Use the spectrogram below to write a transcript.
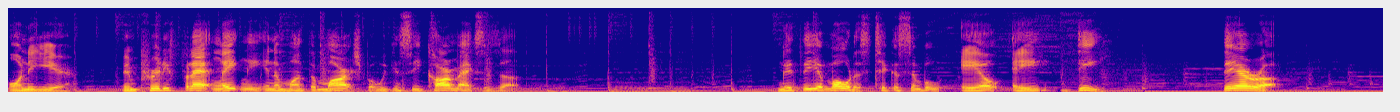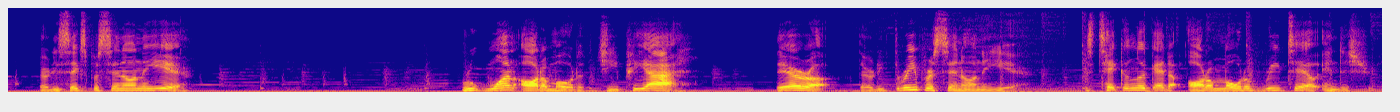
on the year. Been pretty flat lately in the month of March, but we can see CarMax is up. Lithia Motors, ticker symbol LAD. They're up 36% on the year. Group 1 Automotive, GPI, they're up 33% on the year. Let's take a look at the automotive retail industry.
